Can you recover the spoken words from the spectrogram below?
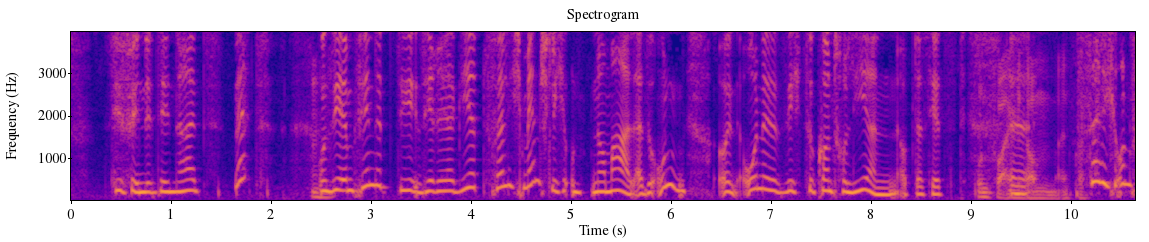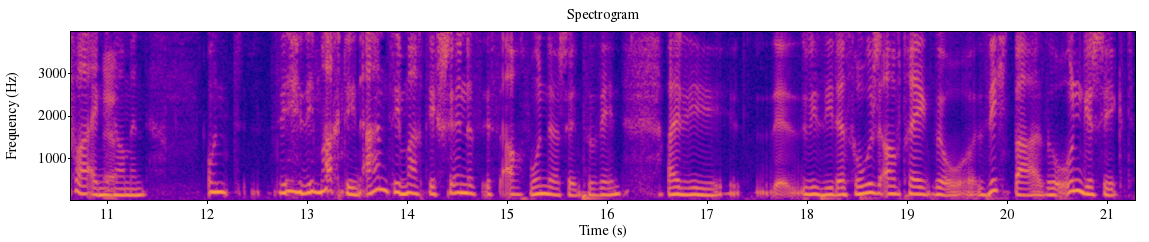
sie findet den halt nett. Und sie empfindet, sie, sie reagiert völlig menschlich und normal, also un, ohne sich zu kontrollieren, ob das jetzt Unvoreingenommen einfach. völlig unvoreingenommen. Und sie, sie macht ihn an, sie macht sich schön, das ist auch wunderschön zu sehen, weil sie, wie sie das Rouge aufträgt, so sichtbar, so ungeschickt.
